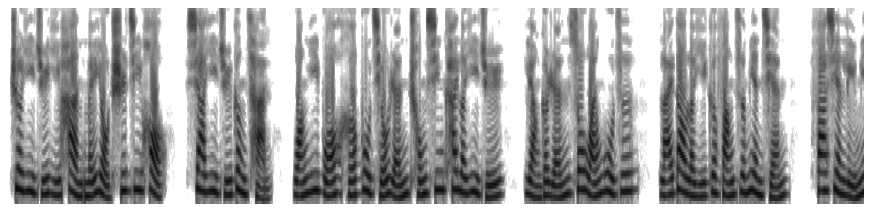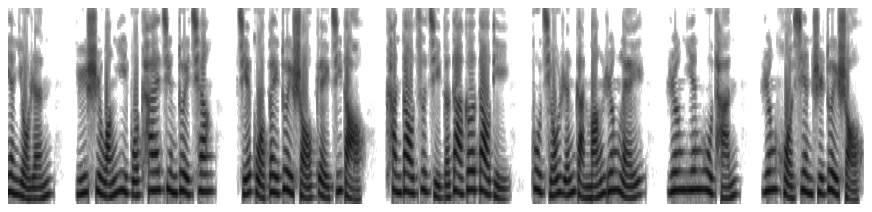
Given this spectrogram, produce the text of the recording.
这一局遗憾没有吃鸡后，下一局更惨。王一博和不求人重新开了一局，两个人搜完物资，来到了一个房子面前，发现里面有人，于是王一博开镜对枪，结果被对手给击倒。看到自己的大哥到底，不求人赶忙扔雷、扔烟雾弹、扔火限制对手。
